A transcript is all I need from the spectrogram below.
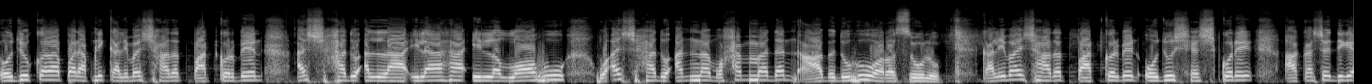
অজু করার পর আপনি কালিমা শাহাদাত পাঠ করবেন। আশহাদু আল্লাহ ইলাহা ইল্লাল্লাহু ওয়া আশহাদু আন্না মুহাম্মাদান আবদুহু ওয়া রাসূলু। কালিমায় শাহাদাত পাঠ করবেন, অজু শেষ করে আকাশের দিকে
